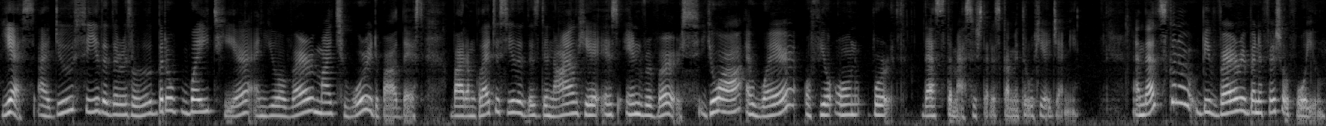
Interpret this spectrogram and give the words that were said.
Yes, I do see that there is a little bit of weight here and you are very much worried about this. But I'm glad to see that this denial here is in reverse. You are aware of your own worth. That's the message that is coming through here, Jenny. And that's going to be very beneficial for you.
